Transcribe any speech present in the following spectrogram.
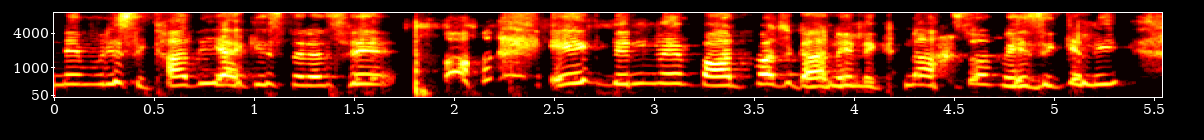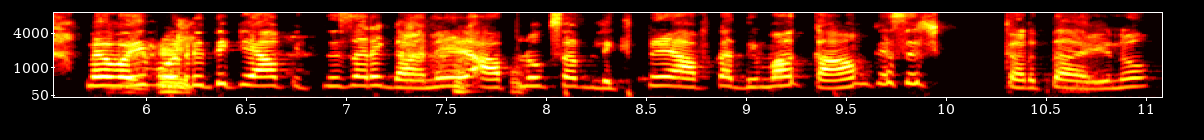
ने मुझे सिखा दिया किस तरह से एक दिन में पाँच पाँच गाने लिखना सो so बेसिकली मैं वही बोल रही थी कि आप इतने सारे गाने आप लोग सब लिखते हैं आपका दिमाग काम कैसे करता है यू नो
